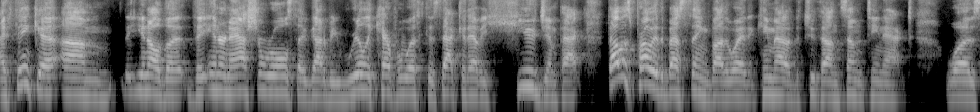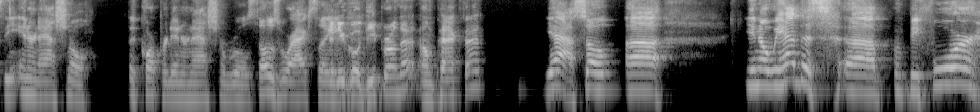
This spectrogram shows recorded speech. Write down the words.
i think uh, um, you know the the international rules they've got to be really careful with because that could have a huge impact. That was probably the best thing by the way that came out of the 2017 act was the international the corporate international rules. Those were actually can you go deeper on that unpack that? Yeah so uh, you know we had this uh, before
